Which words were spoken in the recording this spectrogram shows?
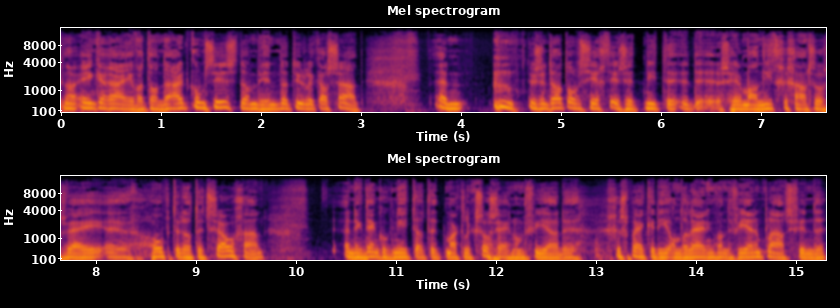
Nou, één keer raaien wat dan de uitkomst is, dan wint natuurlijk Assad. En dus in dat opzicht is het niet, eh, is helemaal niet gegaan zoals wij eh, hoopten dat het zou gaan. En ik denk ook niet dat het makkelijk zal zijn om via de gesprekken die onder leiding van de VN plaatsvinden,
